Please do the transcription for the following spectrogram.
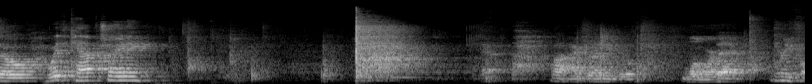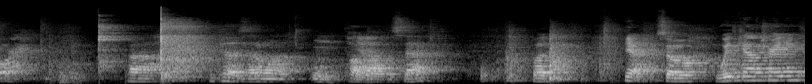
So with calf training, yeah, well actually I need to go One more. back pretty far uh, because I don't want to Mm, top yeah. out the stack. But yeah, so with calf training,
